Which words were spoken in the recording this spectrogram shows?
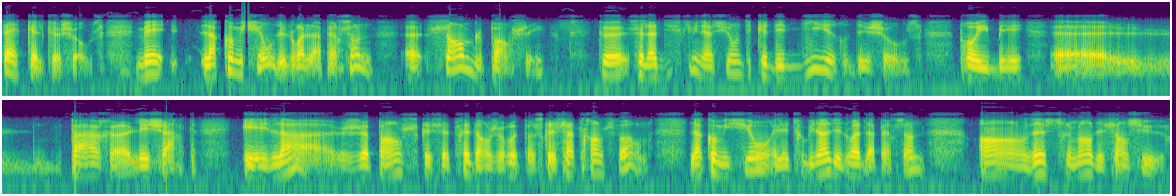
fait quelque chose. Mais la Commission des droits de la personne euh, semble penser que c'est la discrimination que de dire des choses prohibées par les chartes. Et là, je pense que c'est très dangereux parce que ça transforme la Commission et le tribunal des droits de la personne en instruments de censure.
